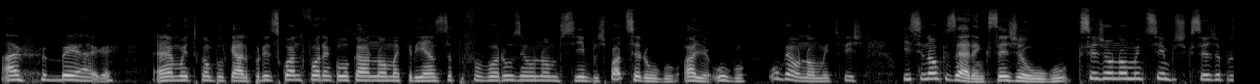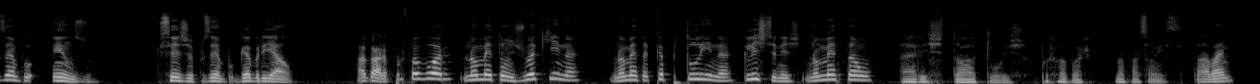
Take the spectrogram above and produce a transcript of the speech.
Asberto. É muito complicado, por isso quando forem colocar o nome à criança, por favor, usem um nome simples. Pode ser Hugo. Olha, Hugo. Hugo é um nome muito fixe. E se não quiserem que seja Hugo, que seja um nome muito simples, que seja, por exemplo, Enzo. Que seja, por exemplo, Gabriel. Agora, por favor, não metam Joaquina, não metam Capitolina, Clístenes, não metam Aristóteles. Por favor, não façam isso, tá bem?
